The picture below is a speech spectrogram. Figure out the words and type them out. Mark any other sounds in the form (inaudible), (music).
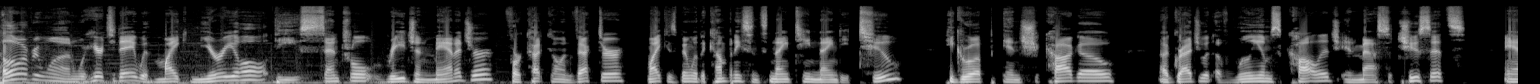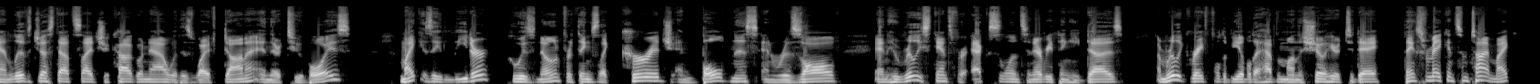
Hello, everyone. We're here today with Mike Muriel, the Central Region Manager for Cutco and Vector. Mike has been with the company since 1992. He grew up in Chicago, a graduate of Williams College in Massachusetts and lives just outside Chicago now with his wife Donna and their two boys. Mike is a leader who is known for things like courage and boldness and resolve, and who really stands for excellence in everything he does. I'm really grateful to be able to have him on the show here today. Thanks for making some time, Mike.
